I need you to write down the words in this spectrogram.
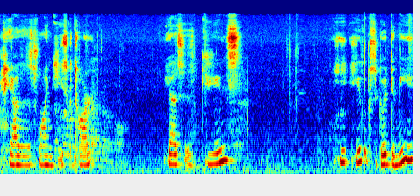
He has his Flying G's guitar. He has his jeans. He, he looks good to me.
